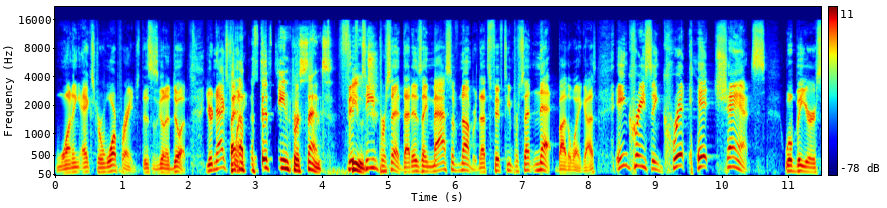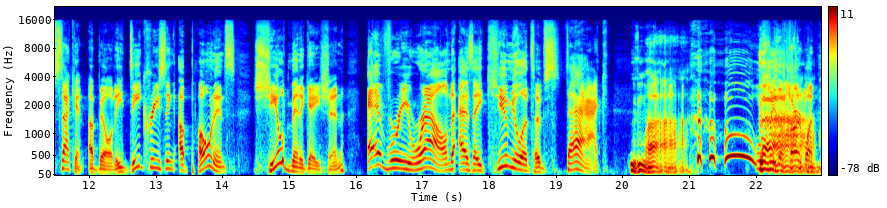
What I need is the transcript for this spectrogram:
wanting extra warp range. This is going to do it. Your next By one, up to 15%. Fifteen Huge. percent. That is a massive number. That's fifteen percent net, by the way, guys. Increasing crit hit chance will be your second ability. Decreasing opponents' shield mitigation every round as a cumulative stack. Will be the third one.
